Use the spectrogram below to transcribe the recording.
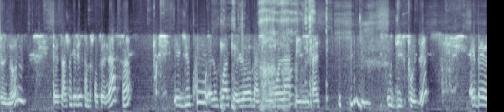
d'un homme, euh, sachant que les femmes sont tenaces, hein, et du coup, elle voit que l'homme, à ce moment-là, ben, il n'est pas ou disposé, eh ben,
